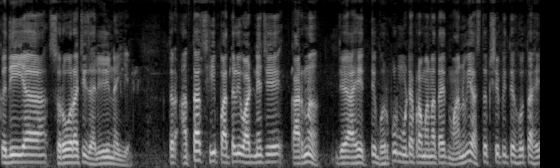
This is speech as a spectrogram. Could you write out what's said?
कधी या सरोवराची झालेली नाही आहे तर आताच ही पातळी वाढण्याचे कारणं जे आहेत ते भरपूर मोठ्या प्रमाणात आहेत. मानवी हस्तक्षेप इथे होत आहे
